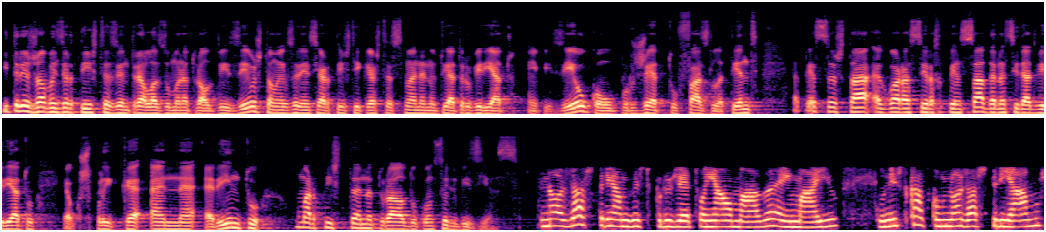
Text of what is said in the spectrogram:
E três jovens artistas, entre elas uma natural de Viseu, estão em residência artística esta semana no Teatro Viriato, em Viseu, com o projeto Fase Latente. A peça está agora a ser repensada na cidade de Viriato, é o que explica Ana Arinto, uma artista natural do Conselho Viziense. Nós já estreámos este projeto em Almada, em maio. Neste caso, como nós já estreámos,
